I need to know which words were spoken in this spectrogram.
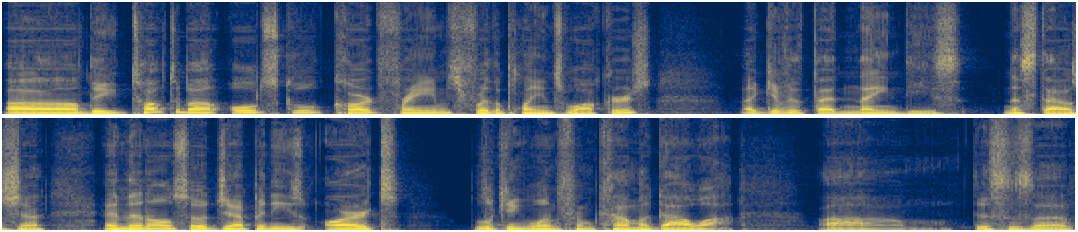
Uh, they talked about old school card frames for the Planeswalkers. I give it that 90s nostalgia. And then also Japanese art looking one from Kamigawa. Um, this is a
